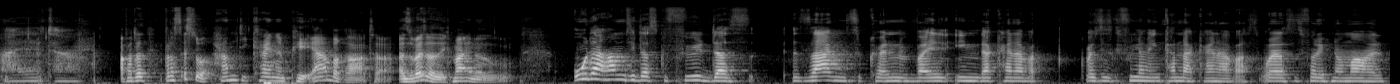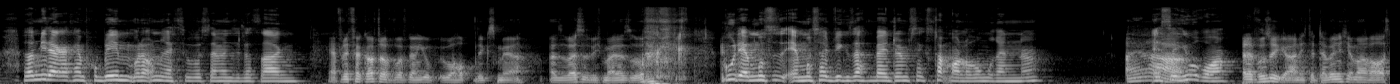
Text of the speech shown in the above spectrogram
Alter. Aber das, aber das ist so, haben die keinen PR-Berater? Also weißt du, was ich meine? So. Oder haben sie das Gefühl, das sagen zu können, weil ihnen da keiner was Weil sie das Gefühl haben, ihnen kann da keiner was. Oder das ist völlig normal. Also haben die da gar kein Problem oder Unrechtsbewusstsein, wenn sie das sagen. Ja, vielleicht verkauft auch Wolfgang Job überhaupt nichts mehr. Also weißt du, wie ich meine? So. Gut, er muss, er muss halt, wie gesagt, bei Next Topmodel rumrennen, ne? Ah ja. Er ist der Juror. Das wusste ich gar nicht, da bin ich immer raus.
